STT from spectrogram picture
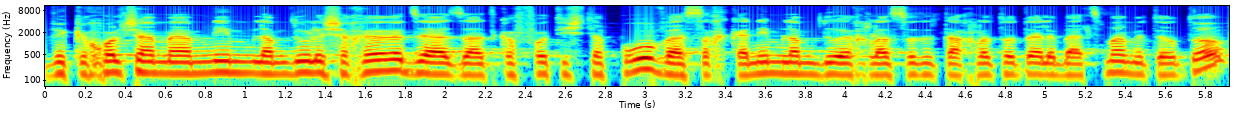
וככל שהמאמנים למדו לשחרר את זה, אז ההתקפות השתפרו, והשחקנים למדו איך לעשות את ההחלטות האלה בעצמם יותר טוב.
